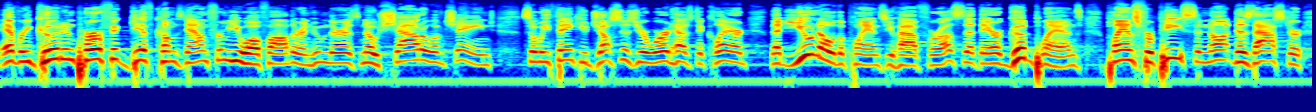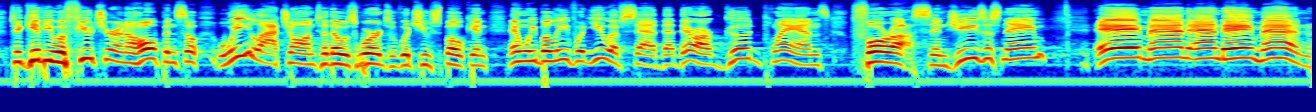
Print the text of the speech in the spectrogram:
Every good and perfect gift comes down from you, O Father, in whom there is no shadow of change. So we thank you, just as your word has declared, that you know the plans you have for us, that they are good plans, plans for peace and not disaster, to give you a future and a hope. And so we latch on to those words of which you've spoken, and we believe what you have said, that there are good plans for us. In Jesus' name, amen and amen.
